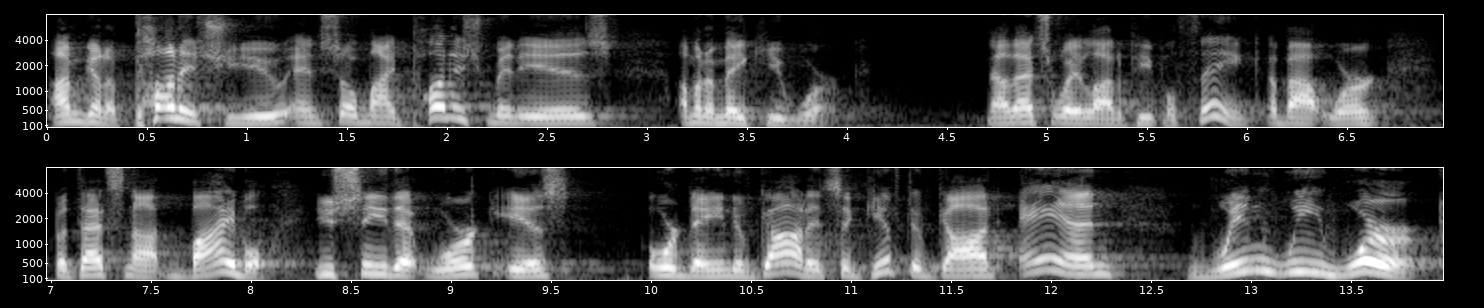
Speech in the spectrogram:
I'm going to punish you, and so my punishment is I'm going to make you work. Now, that's the way a lot of people think about work, but that's not Bible. You see that work is ordained of God. It's a gift of God. And when we work,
